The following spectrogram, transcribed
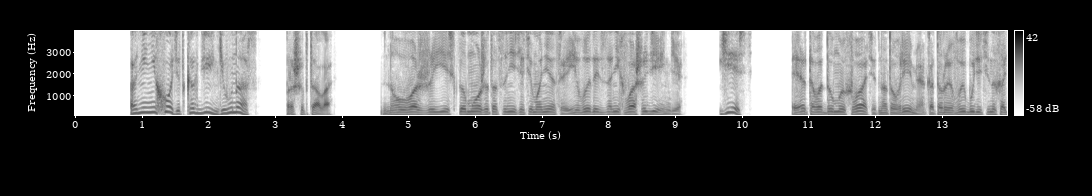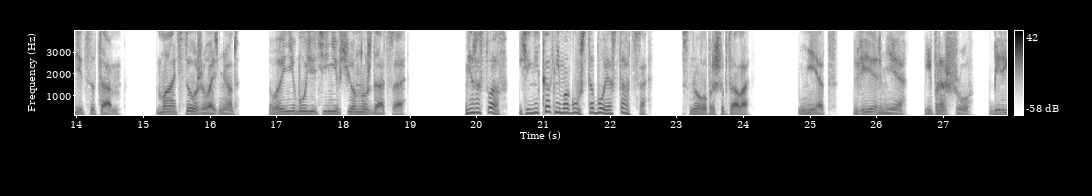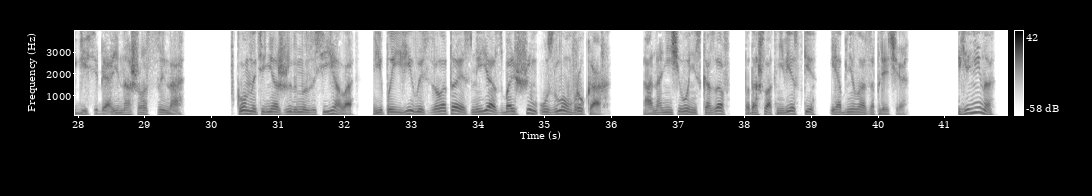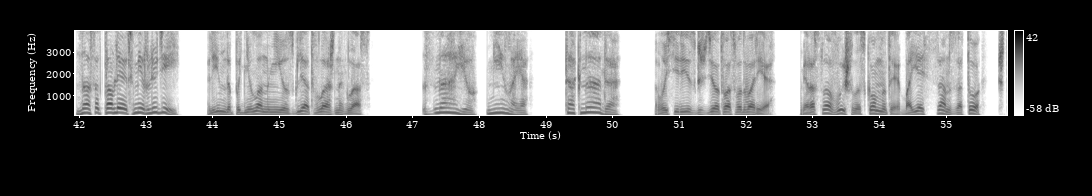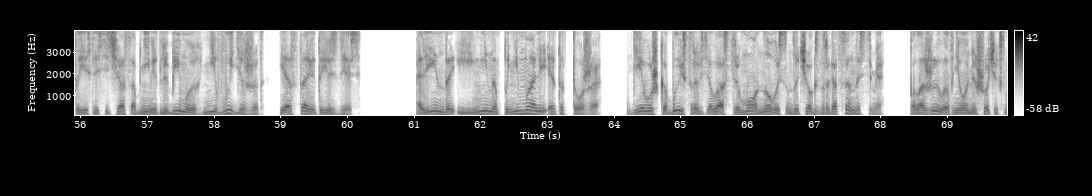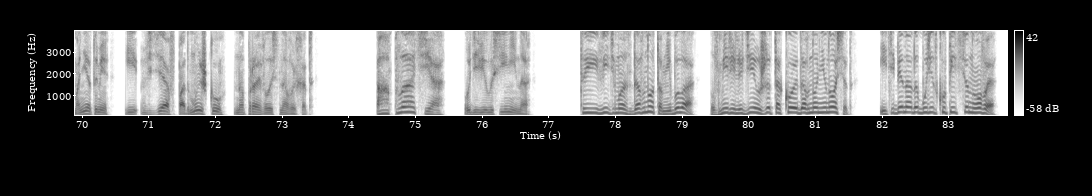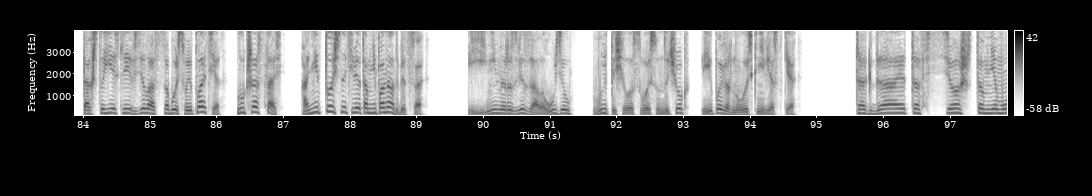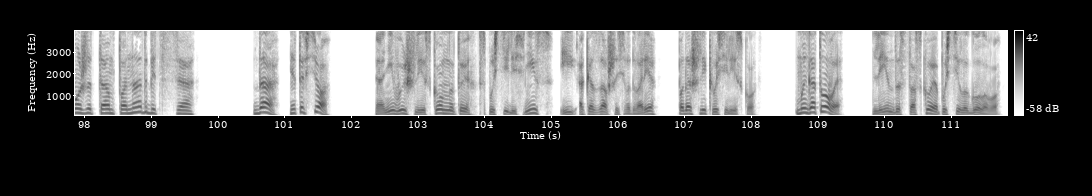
«Они не ходят, как деньги у нас», — прошептала. «Но у вас же есть кто может оценить эти монеты и выдать за них ваши деньги». «Есть». «Этого, думаю, хватит на то время, которое вы будете находиться там. Мать тоже возьмет. Вы не будете ни в чем нуждаться». «Мирослав, я никак не могу с тобой остаться», — снова прошептала. «Нет, верь мне и прошу, береги себя и нашего сына». В комнате неожиданно засияло, и появилась золотая змея с большим узлом в руках. Она, ничего не сказав, подошла к невестке и обняла за плечи. «Янина, нас отправляют в мир людей!» Линда подняла на нее взгляд влажных глаз. «Знаю, милая, так надо». «Василиск ждет вас во дворе». Мирослав вышел из комнаты, боясь сам за то, что если сейчас обнимет любимую, не выдержит и оставит ее здесь. Линда и Янина понимали это тоже. Девушка быстро взяла с трюмо новый сундучок с драгоценностями, положила в него мешочек с монетами и, взяв подмышку, направилась на выход. «А платья?» — удивилась Янина. «Ты, видимо, давно там не была. В мире людей уже такое давно не носят. И тебе надо будет купить все новое. Так что если взяла с собой свои платья, лучше оставь. Они точно тебе там не понадобятся». И Янина развязала узел, вытащила свой сундучок и повернулась к невестке. «Тогда это все, что мне может там понадобиться?» «Да, это все». Они вышли из комнаты, спустились вниз и, оказавшись во дворе, подошли к Василиску. «Мы готовы!» Линда с тоской опустила голову.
